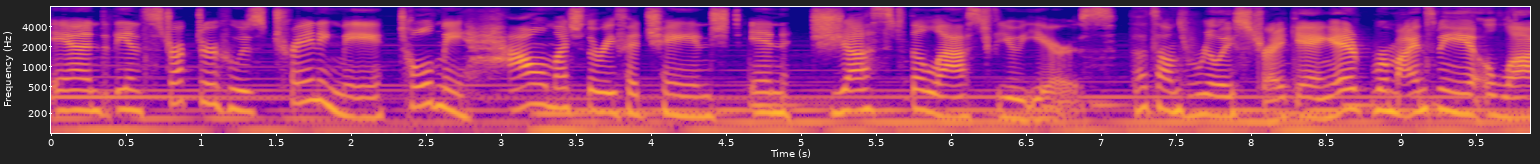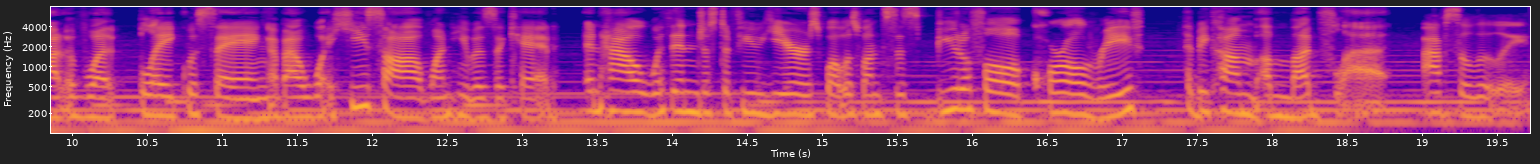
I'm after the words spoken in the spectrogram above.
And the instructor who was training me told me how much the reef had changed in just the last few years. That sounds really striking. It reminds me a lot of what Blake was saying about what he saw when he was a kid, and how within just a few years, what was once this beautiful coral reef had become a mud flat. Absolutely.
